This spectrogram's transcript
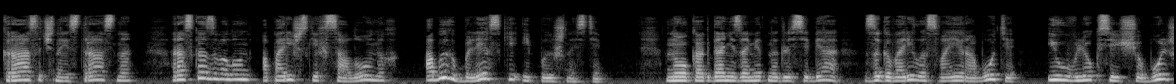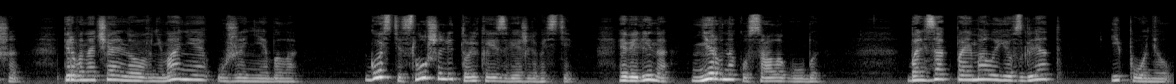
Красочно и страстно рассказывал он о парижских салонах, об их блеске и пышности. Но когда незаметно для себя заговорил о своей работе и увлекся еще больше, первоначального внимания уже не было. Гости слушали только из вежливости. Эвелина нервно кусала губы. Бальзак поймал ее взгляд и понял.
